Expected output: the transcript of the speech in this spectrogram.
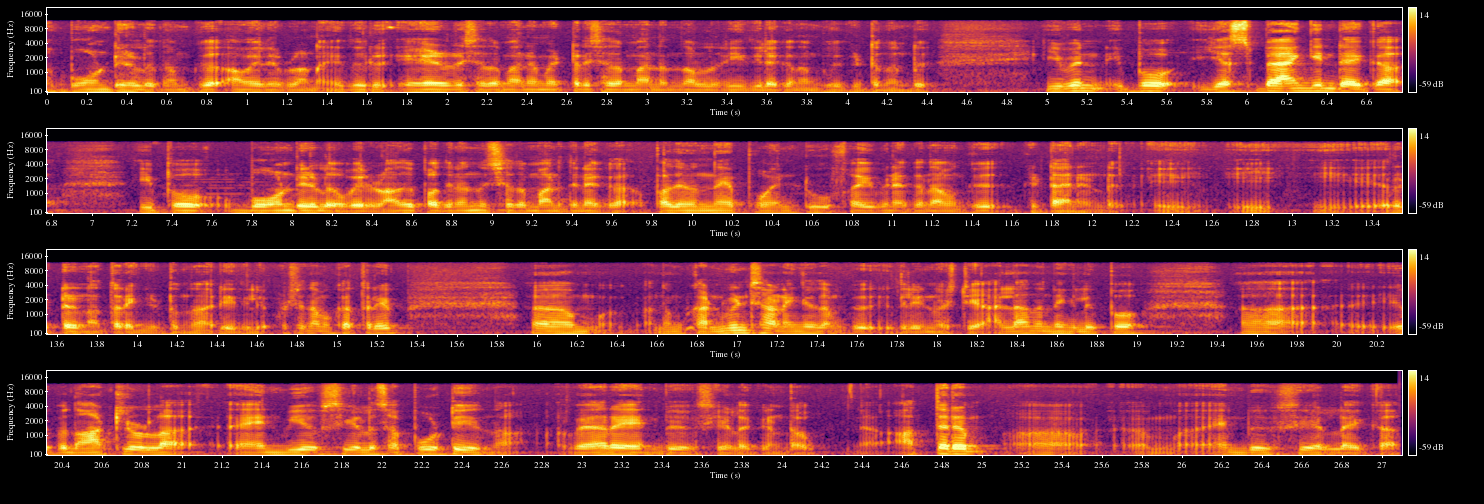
ബോണ്ടുകൾ നമുക്ക് അവൈലബിൾ ആണ്. ഇതൊരു ഏഴര ശതമാനം എട്ടര ശതമാനം എന്നുള്ള രീതിയിലൊക്കെ നമുക്ക് കിട്ടുന്നുണ്ട്. ഈവൻ ഇപ്പോൾ യെസ് ബാങ്കിന്റെയൊക്കെ ഇപ്പോൾ ബോണ്ടുകൾ അവൈലബിൾ ആണ്. അത് പതിനൊന്ന് ശതമാനത്തിനൊക്കെ പതിനൊന്ന് പോയിന്റ് ടു ഫൈവിനൊക്കെ നമുക്ക് കിട്ടാനുണ്ട്. ഈ ഈ റിട്ടേൺ അത്രയും കിട്ടുന്ന രീതിയിൽ. പക്ഷേ നമുക്ക് അത്രയും നമുക്ക് കൺവിൻസ് ആണെങ്കിൽ നമുക്ക് ഇതിൽ ഇൻവെസ്റ്റ് ചെയ്യാം. അല്ലാന്നുണ്ടെങ്കിൽ ഇപ്പോൾ ഇപ്പോൾ നാട്ടിലുള്ള എൻ ബി എഫ് സികൾ സപ്പോർട്ട് ചെയ്യുന്ന വേറെ എൻ ബി എഫ് സികളൊക്കെ ഉണ്ടാവും. അത്തരം എൻ ബി എഫ് സികളിലേക്ക്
